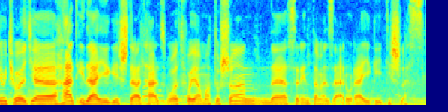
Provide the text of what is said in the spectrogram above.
úgyhogy eh, hát idáig is telt ház volt folyamatosan, de szerintem ez záróráig így is lesz.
